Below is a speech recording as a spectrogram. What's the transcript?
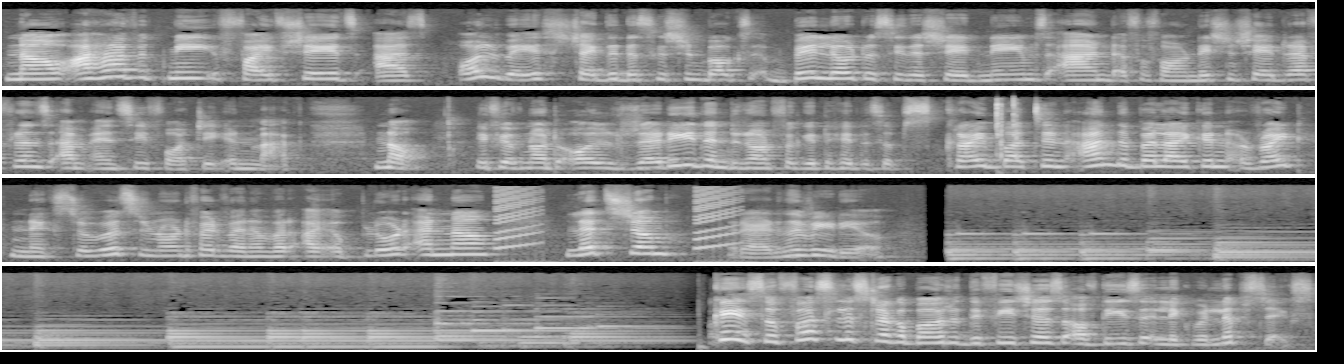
Now, I have with me five shades as always. Check the description box below to see the shade names and for foundation shade reference, I'm NC40 in MAC. Now, if you have not already, then do not forget to hit the subscribe button and the bell icon right next to it to be notified whenever I upload. And now, let's jump right in the video. So first let's talk about the features of these liquid lipsticks.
